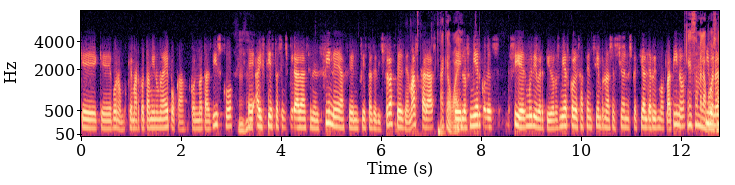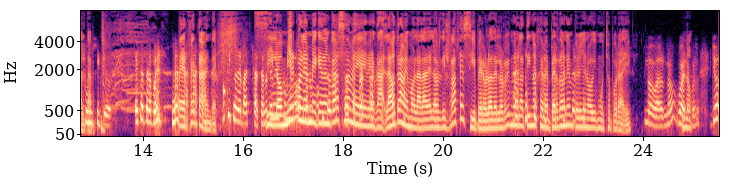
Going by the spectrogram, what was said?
que, que, bueno, que marcó también una época con notas disco. Eh, hay fiestas inspiradas en el cine, hacen fiestas de disfraces, de máscaras. Ah, qué guay. Eh, los miércoles, sí, es muy divertido. Los miércoles hacen siempre una sesión especial de ritmos latinos. Esa me la y puedo bueno, es un sitio. Esa te la puedes. Perfectamente. un poquito de bachata. ¿no Si los miércoles me quedo en casa, me, me- la, la otra me mola, la de los disfraces sí, pero lo de los ritmos latinos que me perdonen, pero yo no voy mucho por ahí. No vas, ¿no? Bueno, No. pues yo,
